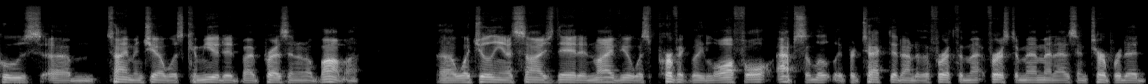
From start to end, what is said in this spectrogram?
whose um, time in jail was commuted by President Obama. Uh, what Julian Assange did, in my view, was perfectly lawful, absolutely protected under the First, Am- First Amendment as interpreted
